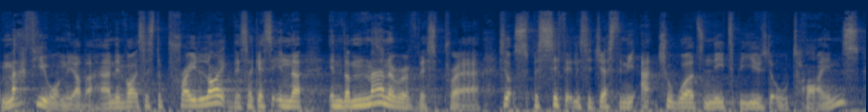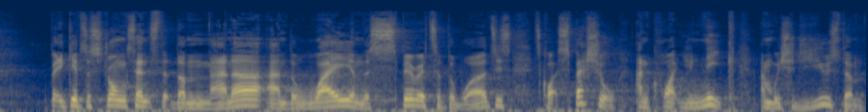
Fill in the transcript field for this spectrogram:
Matthew, on the other hand, invites us to pray like this, I guess, in the, in the manner of this prayer. He's not specifically suggesting the actual words need to be used at all times, but it gives a strong sense that the manner and the way and the spirit of the words is, quite special and quite unique, and we should use them.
